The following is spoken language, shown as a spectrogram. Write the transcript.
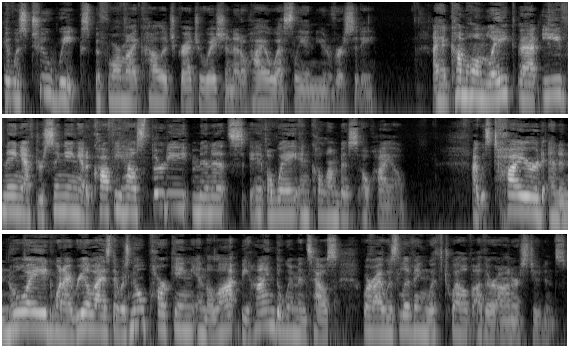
It was two weeks before my college graduation at Ohio Wesleyan University. I had come home late that evening after singing at a coffee house 30 minutes away in Columbus, Ohio. I was tired and annoyed when I realized there was no parking in the lot behind the women's house where I was living with 12 other honor students.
